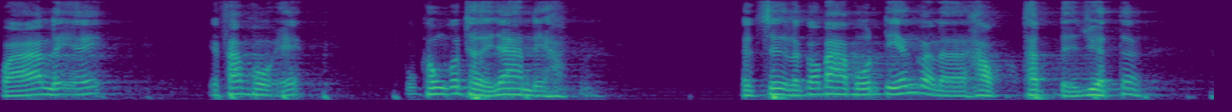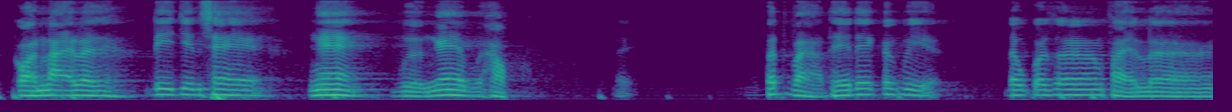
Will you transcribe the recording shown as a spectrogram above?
khóa lễ ấy cái pháp hội ấy, cũng không có thời gian để học. Thực sự là có ba bốn tiếng gọi là học thật để duyệt thôi. Còn lại là đi trên xe, nghe, vừa nghe vừa học vất vả thế đấy các vị đâu có phải là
